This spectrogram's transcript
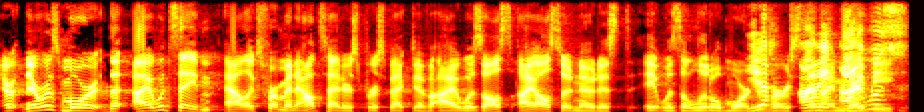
There, there was more. That I would say, Alex, from an outsider's perspective, I was also I also noticed it was a little more Yeah, diverse I than mean, I I maybe was, would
